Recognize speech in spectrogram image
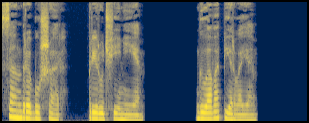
Сандра Бушар. Приручение. Глава первая.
